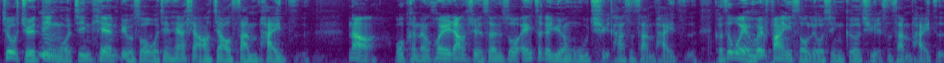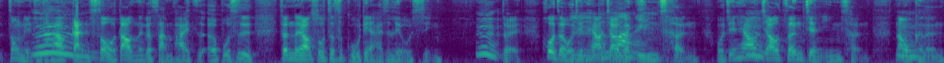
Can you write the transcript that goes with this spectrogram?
就决定嗯我今天，比如说我今天想要教三拍子，那我可能会让学生说，诶，这个圆舞曲它是三拍子，可是我也会嗯放一首流行歌曲也是三拍子，重点是他要感受到那个三拍子，而不是真的要说这是古典还是流行。嗯，对，或者我今天要嗯教一个音程，我今天要教增减音程，那我可嗯能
